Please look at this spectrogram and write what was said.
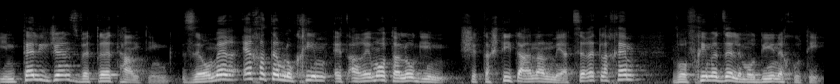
Intelligence ו-Threat Hunting. זה אומר איך אתם לוקחים את ערימות הלוגים שתשתית הענן מייצרת לכם והופכים את זה למודיעין איכותי.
